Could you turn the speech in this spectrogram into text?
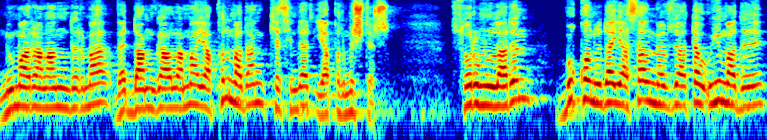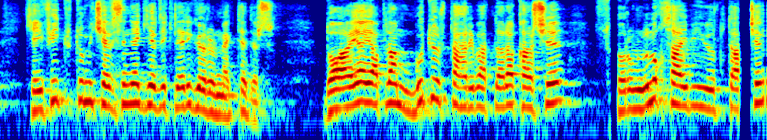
numaralandırma ve damgalama yapılmadan kesimler yapılmıştır. Sorumluların bu konuda yasal mevzuata uymadığı keyfi tutum içerisine girdikleri görülmektedir. Doğaya yapılan bu tür tahribatlara karşı sorumluluk sahibi yurttaşın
